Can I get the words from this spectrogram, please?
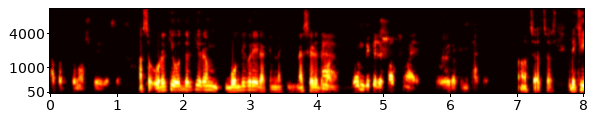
আপাতত নষ্ট হয়ে গেছে। আচ্ছা ওরা কি ওদের কি এরকম বন্দি করেই রাখেন নাকি? না ছেড়ে দেন? হ্যাঁ বন্দি করে সবসময় ওই রকমই থাকে। আচ্ছা আচ্ছা দেখি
